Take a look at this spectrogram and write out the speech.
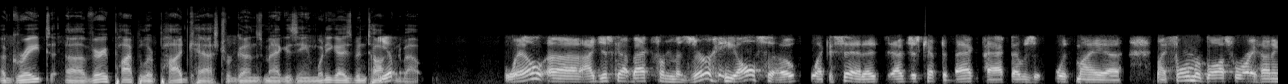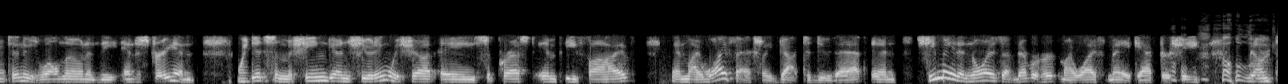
a great, uh, very popular podcast for Guns Magazine. What have you guys been talking Yep. about? Well, uh, I just got back from Missouri. Also, like I said, I, I've just kept a backpack. I was with my uh, my former boss Roy Huntington, who's well known in the industry, and we did some machine gun shooting. We shot a suppressed MP5, and my wife actually got to do that, and she made a noise I've never heard my wife make after she Oh, dumped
